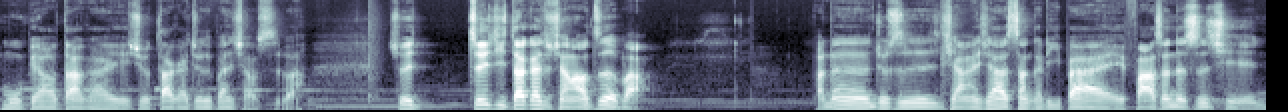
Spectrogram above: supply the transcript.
目标大概也就大概就是半小时吧，所以这一集大概就讲到这吧。反正就是讲一下上个礼拜发生的事情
